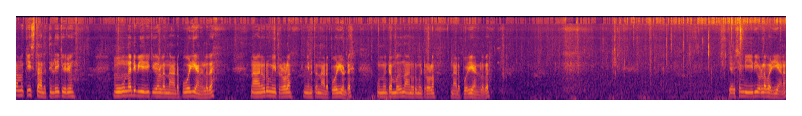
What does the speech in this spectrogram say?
നമുക്ക് ഈ സ്ഥലത്തിലേക്ക് ഒരു മൂന്നടി വീതിക്കുള്ള നടപ്പുവഴിയാണുള്ളത്. നാനൂറ് മീറ്ററോളം ഇങ്ങനത്തെ നടപ്പുവഴിയുണ്ട്. മുന്നൂറ്റമ്പത് നാനൂറ് മീറ്ററോളം നടപ്പുവഴിയാണുള്ളത്. അത്യാവശ്യം വീതിയുള്ള വഴിയാണ്.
